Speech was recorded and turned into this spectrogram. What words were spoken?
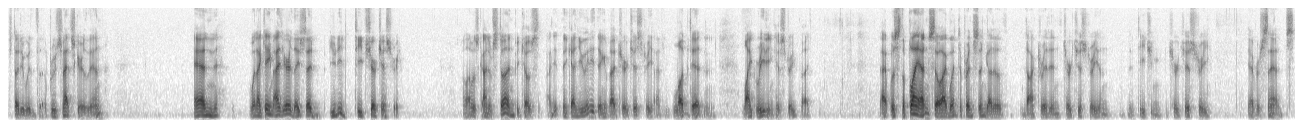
Studied with uh, Bruce Metzger then. And when I came out here, they said, You need to teach church history. Well, I was kind of stunned because I didn't think I knew anything about church history. I loved it and liked reading history, but that was the plan. So I went to Princeton, got a doctorate in church history, and been teaching church history ever since.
